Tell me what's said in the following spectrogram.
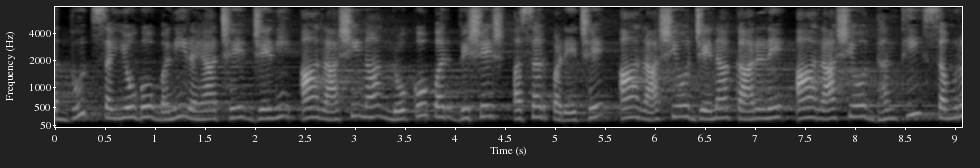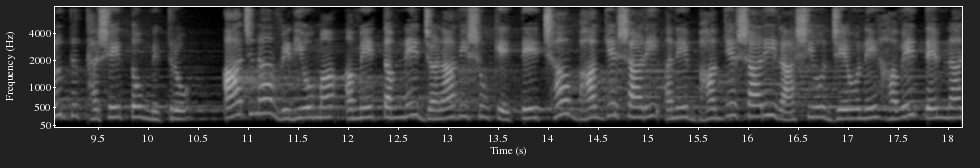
અદ્ભુત સંયોગો બની રહ્યા છે જેની આ રાશિના લોકો પર વિશેષ અસર પડે છે. આ રાશિઓ જેના કારણે આ રાશિઓ ધનથી સમૃદ્ધ થશે તો મિત્રો, આજના વિડીયોમાં અમે તમને જણાવીશું કે તે છ ભાગ્યશાળી અને ભાગ્યશાળી રાશિઓ જેઓને હવે તેમના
